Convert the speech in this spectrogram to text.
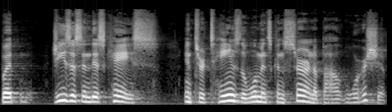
But Jesus, in this case, entertains the woman's concern about worship.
